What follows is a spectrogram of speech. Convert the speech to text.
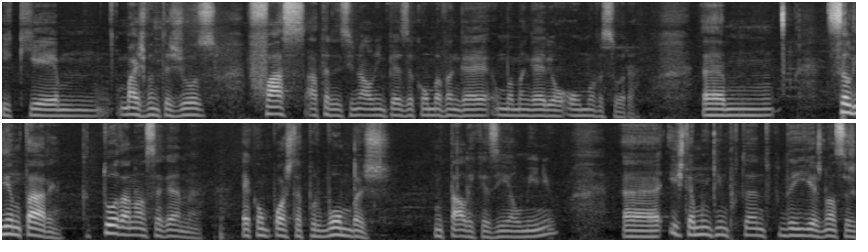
e que é hum, mais vantajoso face à tradicional limpeza com uma, mangueira, uma mangueira ou, uma vassoura. Um, salientar que toda a nossa gama é composta por bombas metálicas e alumínio. Uh, isto é muito importante, daí as nossas,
